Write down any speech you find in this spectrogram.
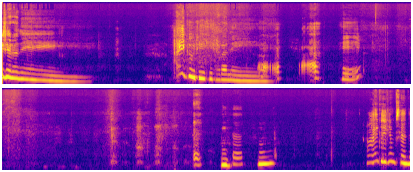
아이고 잘하네. 아이고 우리 애기 잘하네. 해? 응. 응. 아이고 힘세네.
